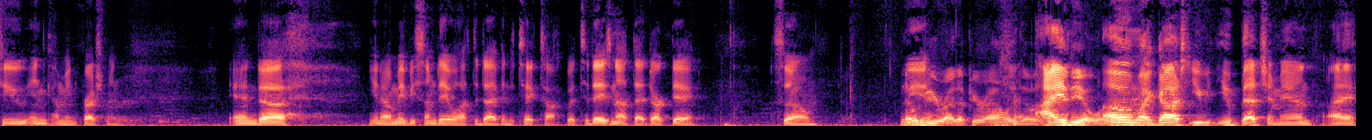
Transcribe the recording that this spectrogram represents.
to incoming freshmen. And, uh, you know, maybe someday we'll have to dive into TikTok, but today's not that dark day. So. That would be right up your alley, though. I, video work, oh right? my gosh, you you betcha, man. I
